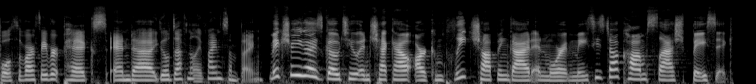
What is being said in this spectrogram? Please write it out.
both of our favorite picks, and uh, you'll definitely find something. Make sure you guys go to and check out our complete shopping guide and more at Macy's.com slash basic.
